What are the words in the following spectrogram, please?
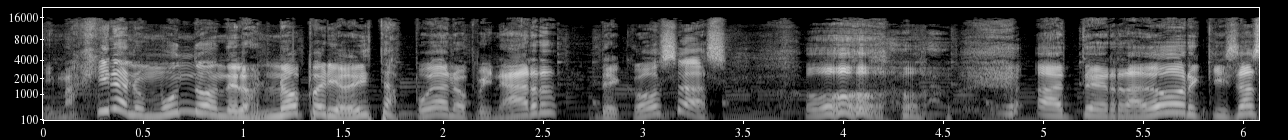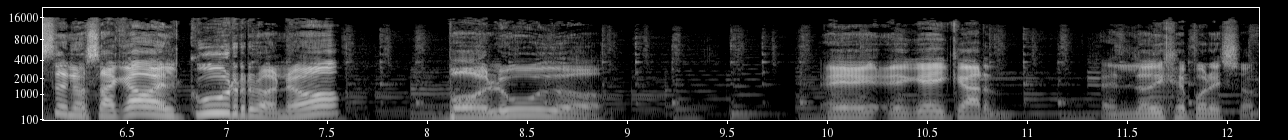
¿imaginan un mundo donde los no periodistas puedan opinar de cosas? ¡Oh! Aterrador, quizás se nos acaba el curro, ¿no? Boludo. Eh, eh, gay card. Eh, lo dije por eso.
